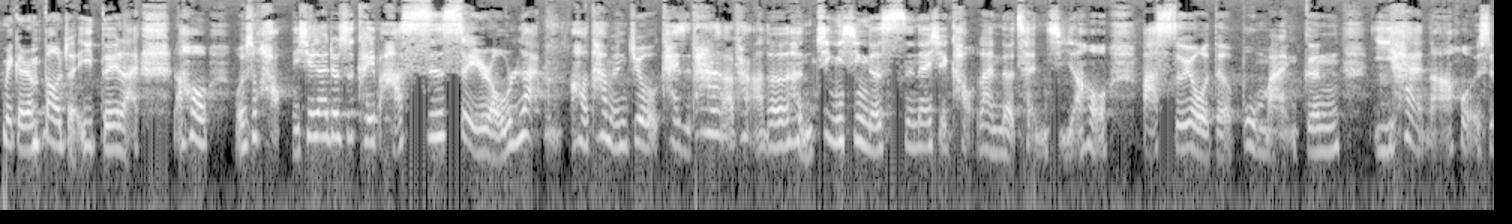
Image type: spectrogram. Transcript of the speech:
每个人抱着一堆来，然后我说好，你现在就是可以把它撕碎揉烂，然后他们就开始啪啦啪的很尽兴的撕那些烤烂的成绩，然后把所有的不满跟遗憾啊，或者是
